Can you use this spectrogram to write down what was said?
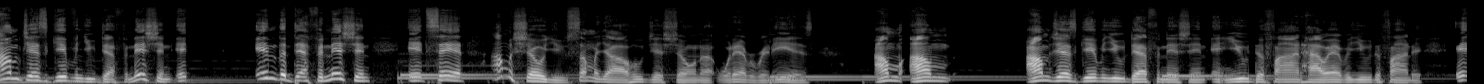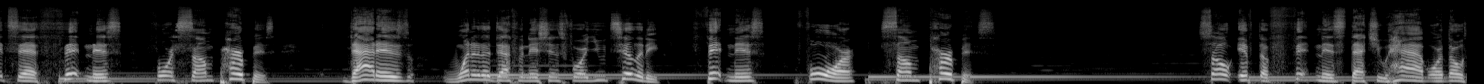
I'm just giving you definition. It in the definition, it said, I'm gonna show you some of y'all who just shown up, whatever it is. I'm I'm I'm just giving you definition and you define however you define it. It said fitness for some purpose. That is one of the definitions for utility. Fitness for some purpose. So if the fitness that you have or those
